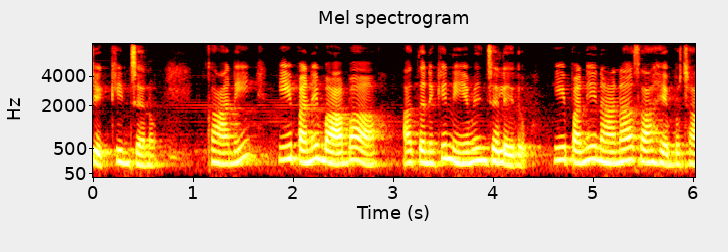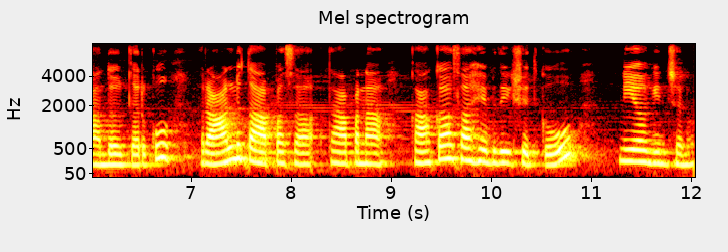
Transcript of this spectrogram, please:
చెక్కించను. కానీ ఈ పని బాబా అతనికి నియమించలేదు. ఈ పని నానాసాహెబ్ చాందోర్కర్కు రాళ్ళు తాపస తాపన కాకాసాహెబ్ దీక్షిత్కు నియోగించను.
